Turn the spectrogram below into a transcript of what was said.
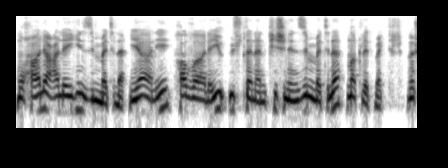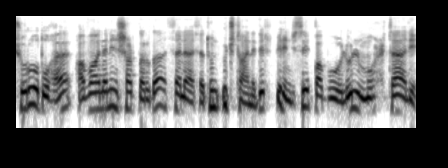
muhali aleyhin zimmetine yani havaleyi üstlenen kişinin zimmetine nakletmektir. Ve şuruduha havalenin şartları da selasetun üç tanedir. Birincisi kabulul muhtali.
